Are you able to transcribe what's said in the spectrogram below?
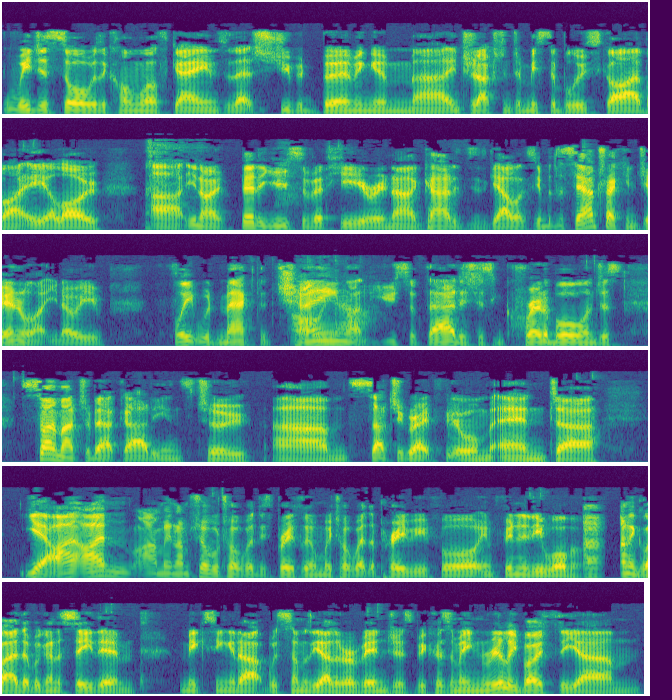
we just saw with the Commonwealth Games with that stupid Birmingham uh, introduction to Mr. Blue Sky by ELO. Uh, you know, better use of it here in uh, Guardians of the Galaxy. But the soundtrack in general, like, you know, you Fleetwood Mac, the chain, oh, yeah. like the use of that is just incredible and just so much about Guardians too. Um, such a great film and, uh, yeah, I, am I mean, I'm sure we'll talk about this briefly when we talk about the preview for Infinity War, but I'm kind of glad that we're going to see them mixing it up with some of the other Avengers because, I mean, really both the, um,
